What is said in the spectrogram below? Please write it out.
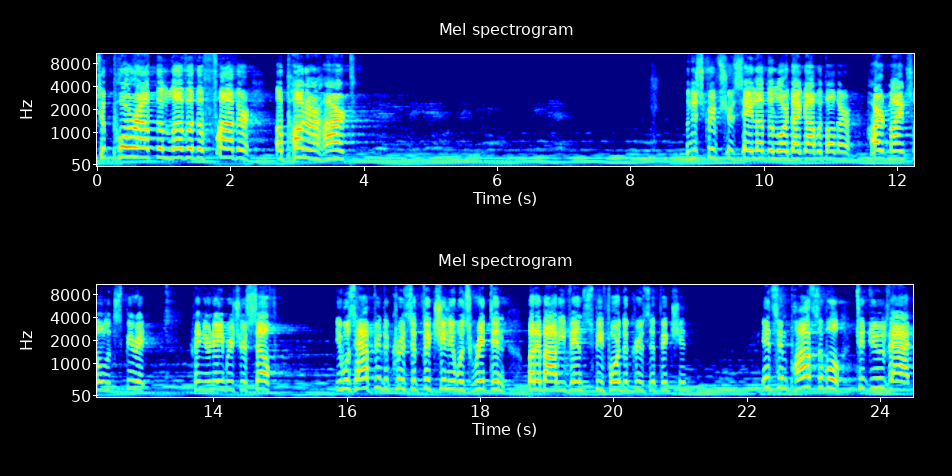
to pour out the love of the Father upon our heart. When the scriptures say, Love the Lord thy God with all their heart, mind, soul, and spirit, and your neighbors yourself, it was after the crucifixion it was written, but about events before the crucifixion. It's impossible to do that.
